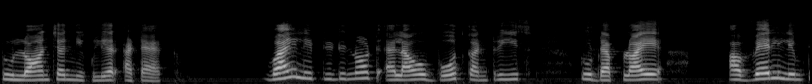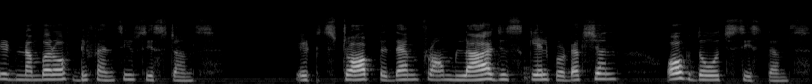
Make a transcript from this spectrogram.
to launch a nuclear attack. While it did not allow both countries to deploy a very limited number of defensive systems. It stopped them from large scale production of those systems.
